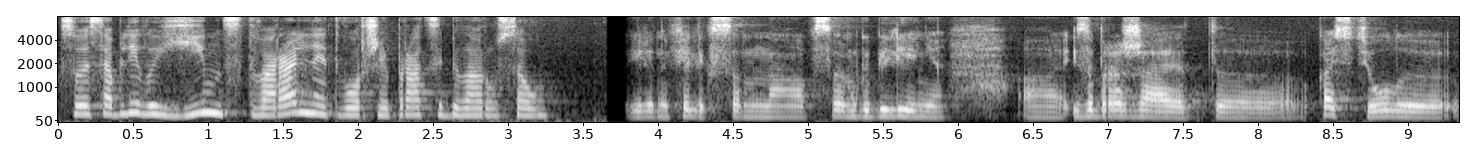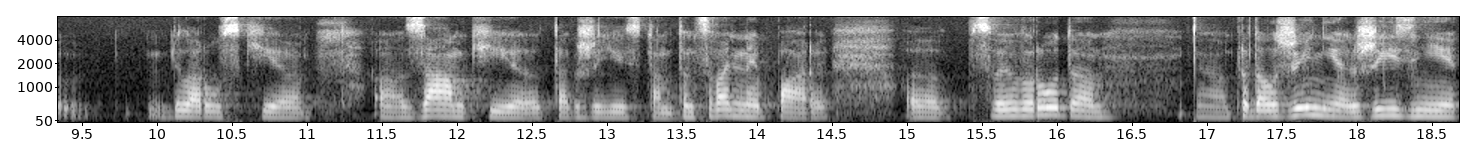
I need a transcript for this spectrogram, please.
своеасаблівы гімн стваральнай творчай працы беларусаў. Елена Феликсовна в своем гобелене изображает э, костелы, белорусские замки, также есть там танцевальные пары. Э, своего рода э, продолжение жизни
